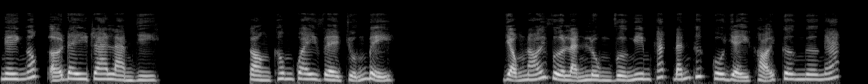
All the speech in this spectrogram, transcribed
Ngây ngốc ở đây ra làm gì? Còn không quay về chuẩn bị. Giọng nói vừa lạnh lùng vừa nghiêm khắc đánh thức cô dậy khỏi cơn ngơ ngác.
